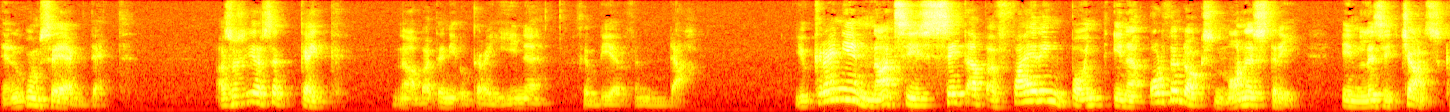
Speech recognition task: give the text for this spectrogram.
En hoekom sê ek dit? As ons eers kyk na wat in die Oekraïne gebeur vandag. Ukrainian Nazis set up a firing point in an Orthodox monastery in Lysychansk.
